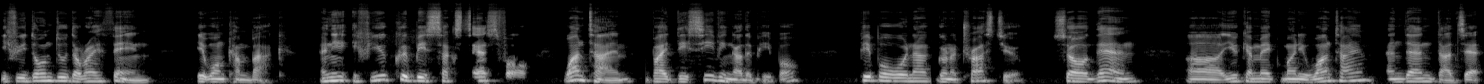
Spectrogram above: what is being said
if you don't do the right thing, it won't come back. And if you could be successful one time by deceiving other people, people were not going to trust you. So then uh, you can make money one time and then that's it.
